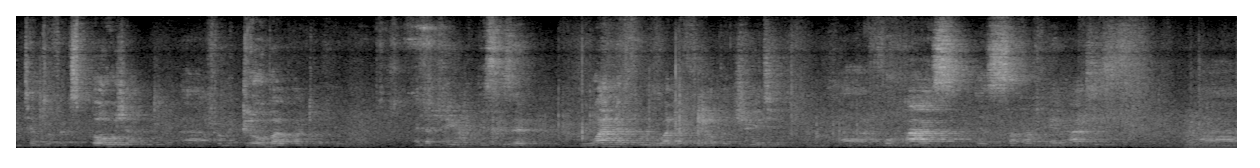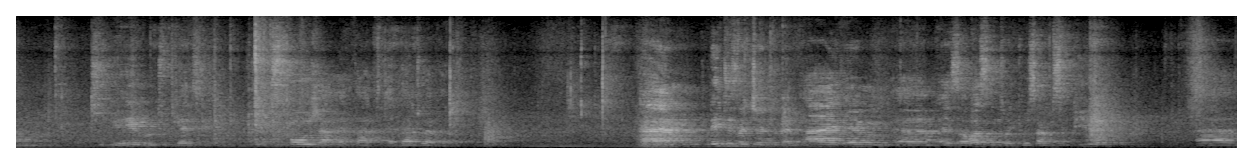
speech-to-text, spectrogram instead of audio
in terms of exposure uh, from a global point of view. And I think this is a wonderful, wonderful opportunity uh, for us as South African artists um, to be able to get exposure at that, at that level. Um, ladies and gentlemen, I am, um, as I was introduced, I'm Sipiwe. Um,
